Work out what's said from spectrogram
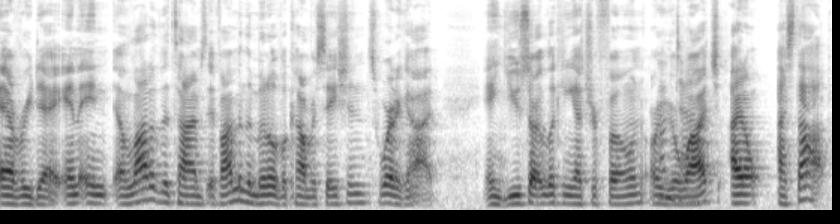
every day. And and a lot of the times, if I'm in the middle of a conversation, swear to God, and you start looking at your phone or I'm your done. watch, I don't. I stop.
